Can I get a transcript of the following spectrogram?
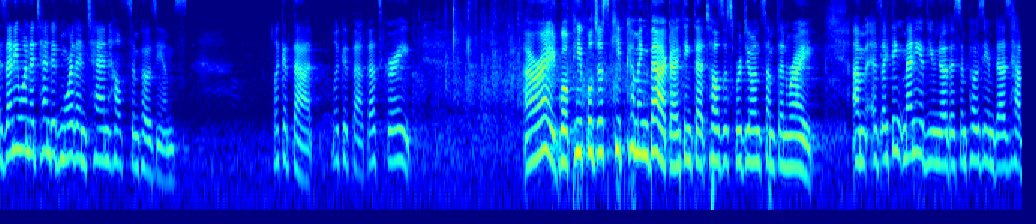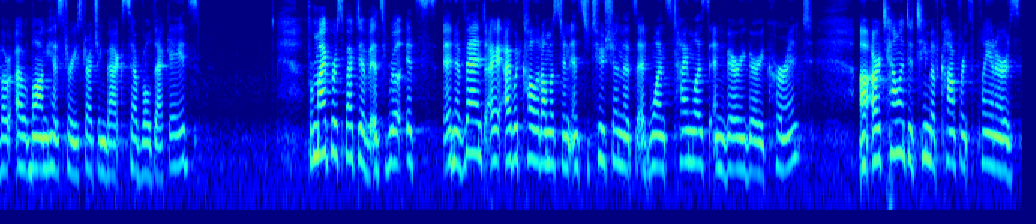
Has anyone attended more than 10 health symposiums? Look at that. Look at that. That's great. All right, well, people just keep coming back. I think that tells us we're doing something right. Um, as I think many of you know, the symposium does have a, a long history stretching back several decades. From my perspective, it's, real, it's an event, I, I, would call it almost an institution that's at once timeless and very, very current. Uh, our talented team of conference planners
